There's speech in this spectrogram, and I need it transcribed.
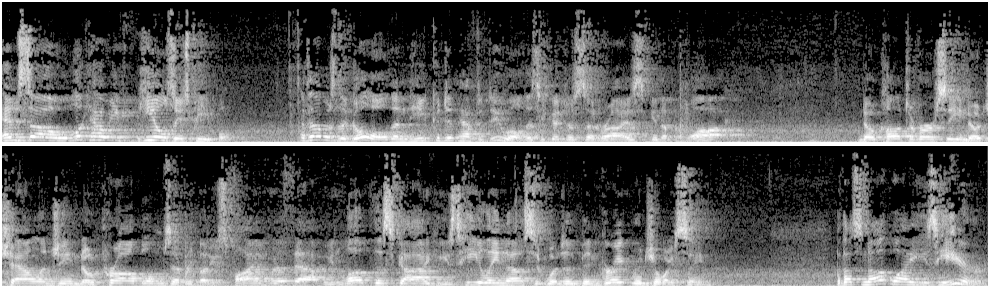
And so look how he heals these people. If that was the goal, then he didn't have to do all this. He could just said, rise, get up and walk. No controversy, no challenging, no problems. Everybody's fine with that. We love this guy. He's healing us. It would have been great rejoicing. But that's not why he's here.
